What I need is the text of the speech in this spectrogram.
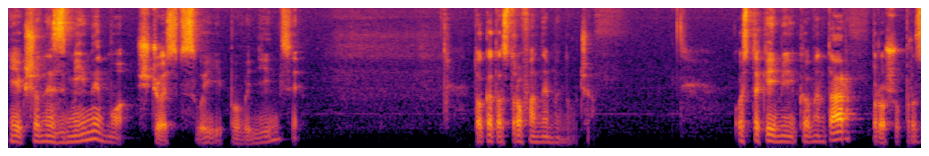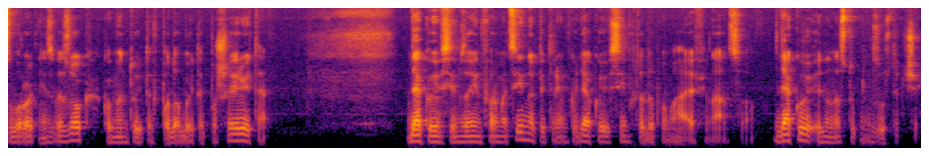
І якщо не змінимо щось в своїй поведінці, то катастрофа неминуча. Ось такий мій коментар. Прошу про зворотній зв'язок. Коментуйте, вподобайте, поширюйте. Дякую всім за інформаційну підтримку. Дякую всім, хто допомагає фінансово. Дякую і до наступних зустрічей.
